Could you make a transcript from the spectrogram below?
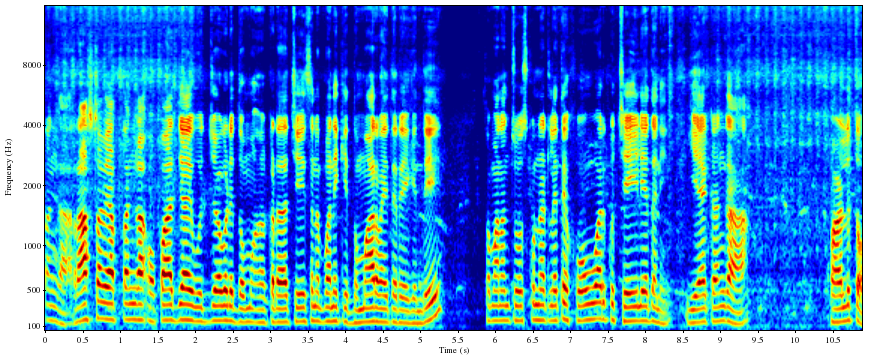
వ్యాప్తంగా రాష్ట్ర వ్యాప్తంగా ఉపాధ్యాయ ఉద్యోగుడి దుమ్మ అక్కడ చేసిన పనికి దుమారం అయితే రేగింది. సో మనం చూసుకున్నట్లయితే హోంవర్క్ చేయలేదని ఏకంగా కాళ్ళుతో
